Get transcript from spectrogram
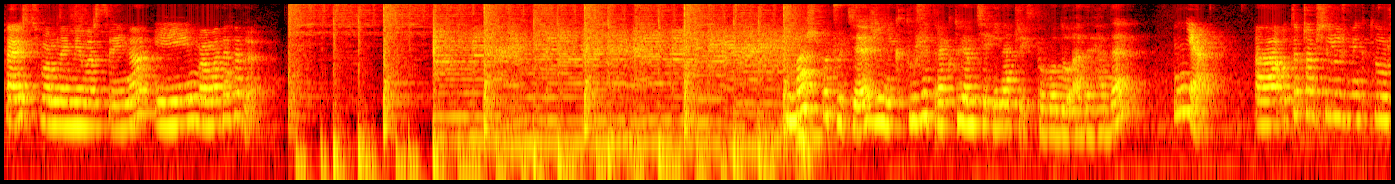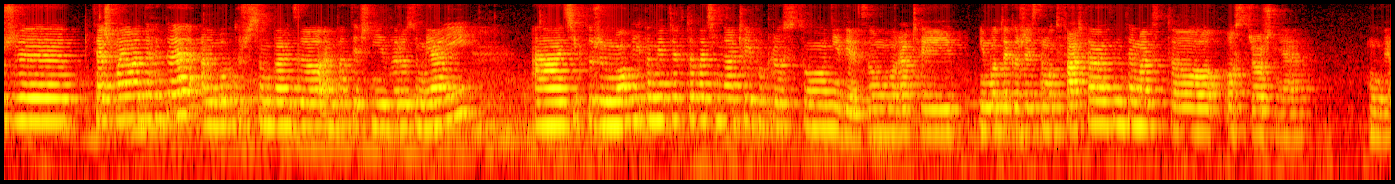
Cześć, mam na imię Marcelina i mam ADHD. Czy masz poczucie, że niektórzy traktują Cię inaczej z powodu ADHD? Nie. A otaczam się ludźmi, którzy też mają ADHD albo którzy są bardzo empatyczni i wyrozumiali, a ci, którzy mogliby mnie traktować inaczej, po prostu nie wiedzą. Raczej, mimo tego, że jestem otwarta na ten temat, to ostrożnie mówię.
